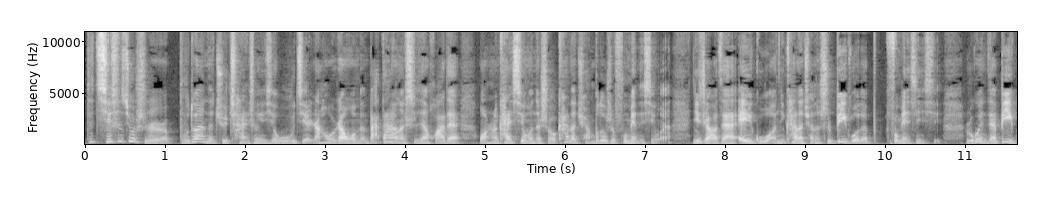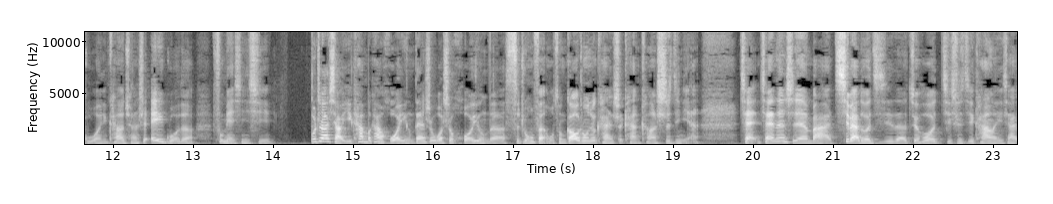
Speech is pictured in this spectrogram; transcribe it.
它其实就是不断的去产生一些误解，然后让我们把大量的时间花在网上看新闻的时候，看的全部都是负面的新闻。你只要在 A 国，你看的全都是 B 国的负面信息；如果你在 B 国，你看的全是 A 国的负面信息。不知道小姨看不看《火影》，但是我是《火影》的死忠粉，我从高中就开始看，看了十几年。前前一段时间把七百多集的最后几十集看了一下，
